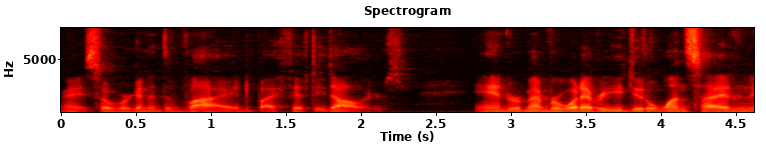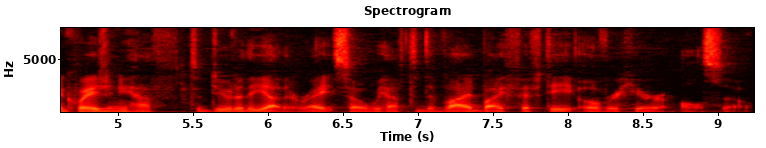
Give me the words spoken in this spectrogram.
right? So we're going to divide by $50. And remember, whatever you do to one side of an equation, you have to do to the other, right? So we have to divide by 50 over here also.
